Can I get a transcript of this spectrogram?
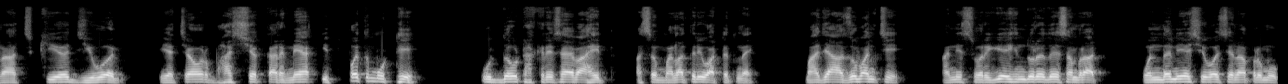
राजकीय जीवन याच्यावर भाष्य करण्या इतपत मोठे उद्धव ठाकरे साहेब आहेत असं मला तरी वाटत नाही. माझ्या आजोबांचे आणि स्वर्गीय हिंदू हृदय सम्राट वंदनीय शिवसेना प्रमुख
